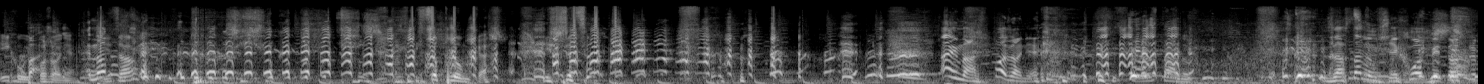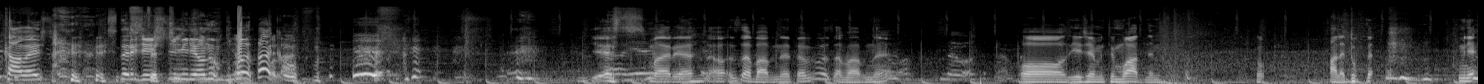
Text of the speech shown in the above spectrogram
I chuj, po żonie. No. I co? I co plumkasz? Jeszcze co? Ej, masz, po żonie. Zastanów. Zastanów się, chłopie, to szukałeś 40 40 milionów Polaków. Jezus Maria, no, zabawne, to było zabawne. Było, było, to prawda. O, jedziemy tym ładnym. Ale dupnę. Mnie.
